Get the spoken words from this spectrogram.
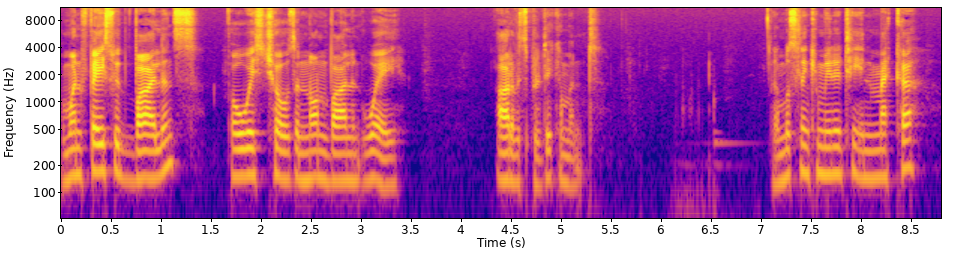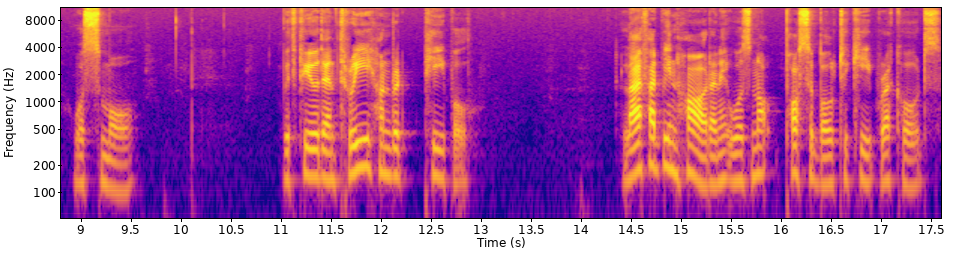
And when faced with violence, always chose a non violent way out of its predicament. The Muslim community in Mecca was small, with fewer than 300 people. Life had been hard and it was not possible to keep records.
